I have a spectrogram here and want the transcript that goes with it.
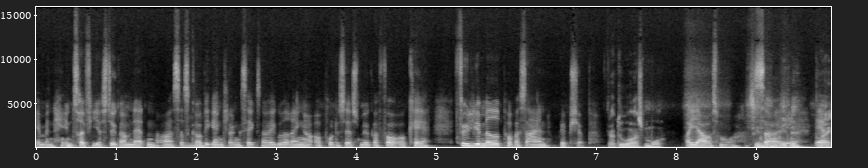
jamen, en 3-4 stykker om natten, og så skal mm. op igen klokken 6, når jeg går ud og ringer og producerer smykker for at kan følge med på vores egen webshop. Og du er også mor. Og jeg er også mor. Til så, en lille øh, ja,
